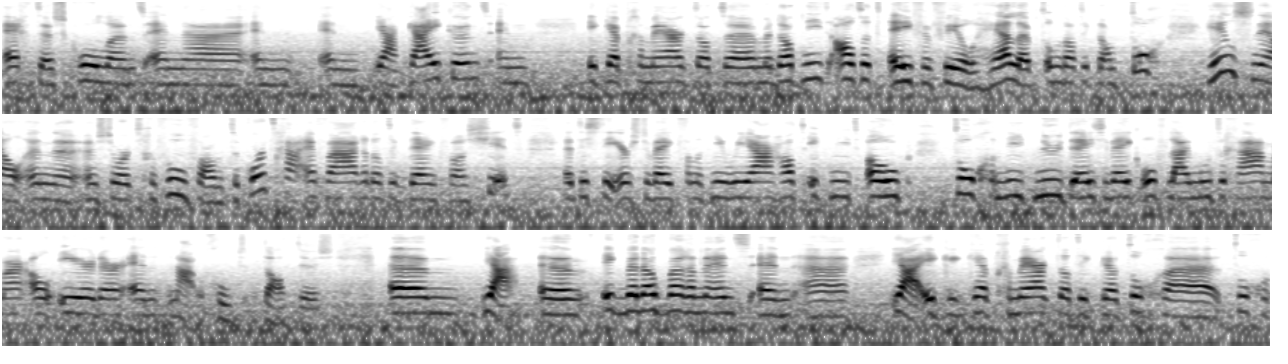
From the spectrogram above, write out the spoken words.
echt uh, scrollend en, uh, en, en ja, kijkend. En ik heb gemerkt dat uh, me dat niet altijd evenveel helpt. Omdat ik dan toch heel snel een, uh, een soort gevoel van tekort ga ervaren. Dat ik denk van shit, het is de eerste week van het nieuwe jaar. Had ik niet ook toch niet nu deze week offline moeten gaan, maar al eerder. En nou goed, dat dus. Um, ja, uh, ik ben ook maar een mens. En ja, ik, ik heb gemerkt dat ik toch, toch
